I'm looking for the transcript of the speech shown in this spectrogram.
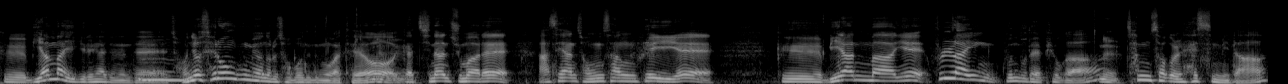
그 미얀마 얘기를 해야 되는데 음. 전혀 새로운 국면으로 접어드는 것 같아요. 네. 그러니까 지난 주말에 아세안 정상 회의에 그 미얀마의 훌라잉 군부 대표가 네. 참석을 했습니다.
